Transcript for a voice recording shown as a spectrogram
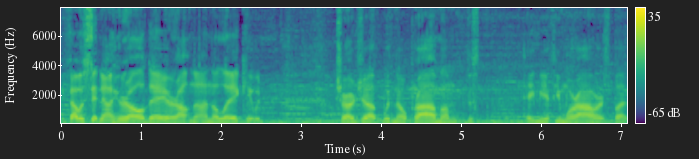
If I was sitting out here all day or out on the lake, it would charge up with no problem. Just take me a few more hours, but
